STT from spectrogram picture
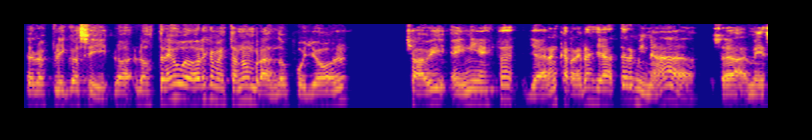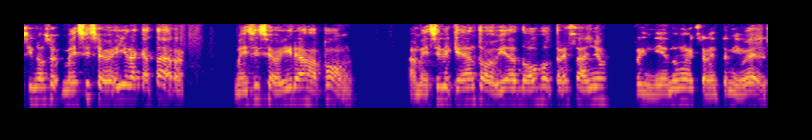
Te lo explico así. Los, tres jugadores que me están nombrando, Puyol, Xavi e Iniesta, ya eran carreras ya terminadas. O sea, Messi, no se, Messi se va a ir a Qatar, Messi se va a ir a Japón. A Messi le quedan todavía dos o tres años rindiendo un excelente nivel.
